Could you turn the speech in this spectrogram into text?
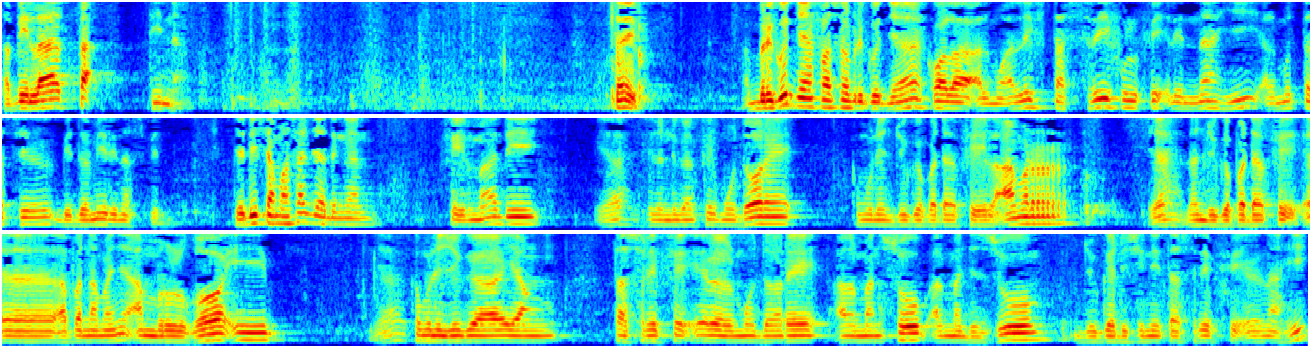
Tapi la ta'tina. Baik. Berikutnya fasal berikutnya qala al muallif tasriful fi'lin nahyi al muttasil bi dhamiri nasbin. Jadi sama saja dengan fi'il madi ya, dengan fi'il mudhari, kemudian juga pada fi'il amr ya dan juga pada fi, uh, apa namanya amrul ghaib ya kemudian juga yang tasrif fi'il mudhari al mansub al majzum juga di sini tasrif fi'il nahi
